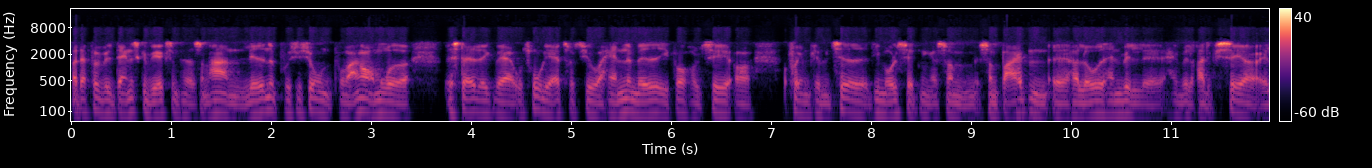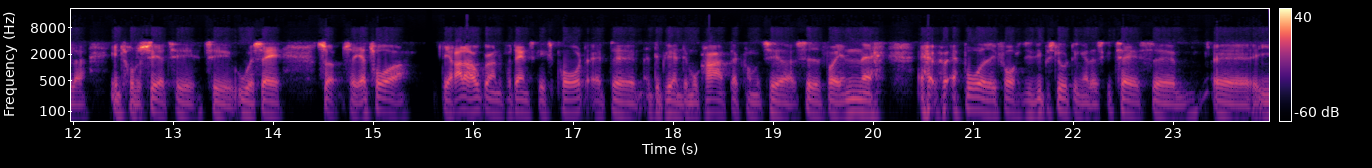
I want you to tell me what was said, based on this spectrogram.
Og derfor vil danske virksomheder, som har en ledende position på mange områder, øh, stadigvæk være utrolig attraktive at handle med i forhold til at, at få implementeret de målsætninger, som, som Biden øh, har lovet, han vil, øh, han vil ratificere eller introducere til, til USA. Så, så jeg tror, det er ret afgørende for dansk eksport, at, øh, at det bliver en demokrat, der kommer til at sidde for enden af, af bordet i forhold til de beslutninger, der skal tages øh, øh, i,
